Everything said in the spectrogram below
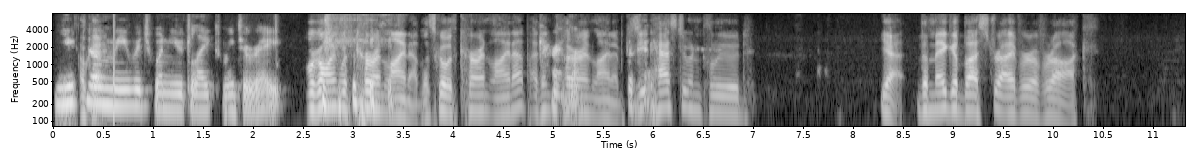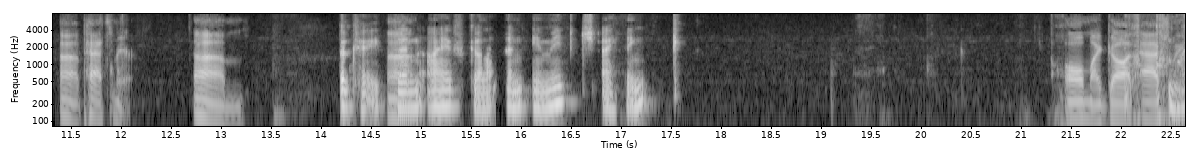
you tell Okay. me which one you'd like me to rate. We're going with current lineup. Let's go with current lineup. I think Current current lineup because it has to include, yeah, the mega bus driver of rock, uh, Pat Smear. Um, Okay, Uh, then I've got an image, I think. Oh my God, Ashley and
